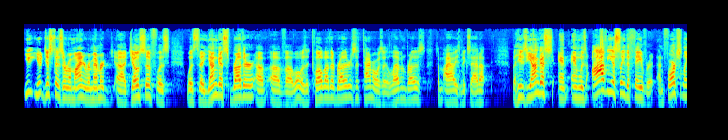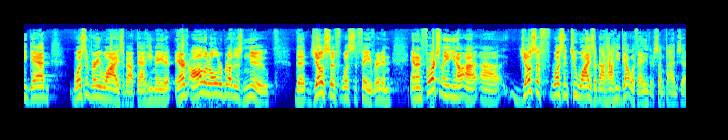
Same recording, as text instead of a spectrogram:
You, just as a reminder, remember uh, Joseph was was the youngest brother of, of uh, what was it, 12 other brothers at the time, or was it 11 brothers? Some, I always mix that up. But he was youngest and, and was obviously the favorite. Unfortunately, dad wasn't very wise about that. He made it, all the older brothers knew that Joseph was the favorite. And, and unfortunately, you know, uh, uh, Joseph wasn't too wise about how he dealt with that either sometimes. Uh,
